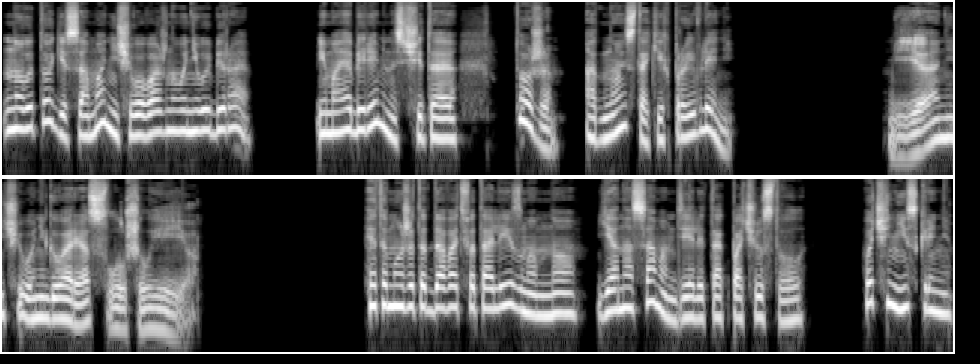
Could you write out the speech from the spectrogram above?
но в итоге сама ничего важного не выбираю. И моя беременность, считаю, тоже одно из таких проявлений. Я, ничего не говоря, слушал ее. Это может отдавать фатализмом, но я на самом деле так почувствовала. Очень искренне,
